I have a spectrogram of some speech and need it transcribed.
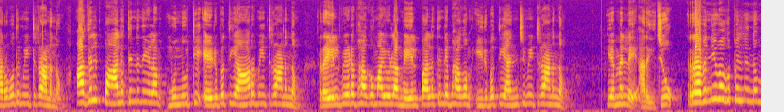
അറുപത് മീറ്റർ ആണെന്നും അതിൽ പാലത്തിന്റെ നീളം മുന്നൂറ്റി എഴുപത്തി ആറ് മീറ്റർ ആണെന്നും റെയിൽവേയുടെ ഭാഗമായുള്ള മേൽപ്പാലത്തിന്റെ ഭാഗം ഇരുപത്തി അഞ്ച് മീറ്റർ ആണെന്നും എം എൽ എ അറിയിച്ചു. റവന്യൂ വകുപ്പിൽ നിന്നും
